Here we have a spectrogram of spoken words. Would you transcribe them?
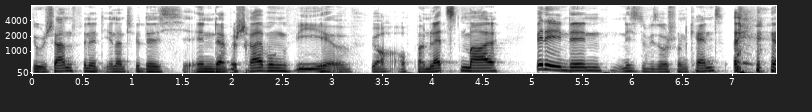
Dushan findet ihr natürlich in der Beschreibung, wie äh, ja, auch beim letzten Mal. Wenn ihr den nicht sowieso schon kennt.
